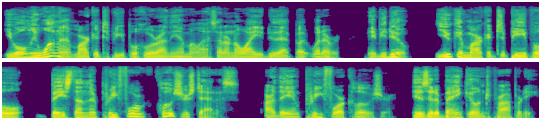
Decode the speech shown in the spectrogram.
you only want to market to people who are on the MLS. I don't know why you do that, but whatever. Maybe you do. You can market to people based on their pre-foreclosure status. Are they in pre-foreclosure? Is it a bank owned property?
